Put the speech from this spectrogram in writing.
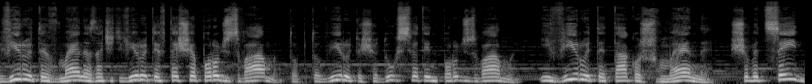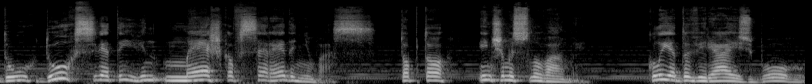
віруйте в мене, значить, віруйте в те, що я поруч з вами. Тобто віруйте, що Дух Святий поруч з вами. І віруйте також в мене, щоб цей Дух, Дух Святий, він мешкав всередині вас. Тобто, іншими словами, коли я довіряюсь Богу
